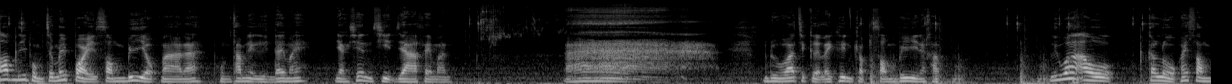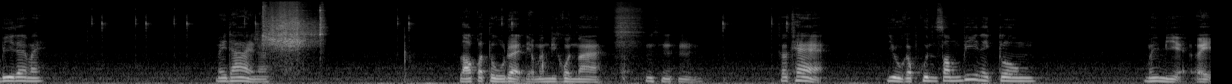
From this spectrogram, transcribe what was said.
รอบนี้ผมจะไม่ปล่อยซอมบี้ออกมานะ ผมทำอย่างอื่นได้ไหม อย่างเช่น ฉีดยาใส่มันอ่ามาดูว่าจะเกิดอะไรขึ้นกับซอมบี้นะครับ หรือว่าเอากระโหลกให้ซอมบี้ได้ไหม ไม่ได้นะ ล็อกประตูด้วย เดี๋ยวมันมีคนมา ก็แค่ อยู่กับคุณซอมบี้ในกรงไม่มี เอ้ย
